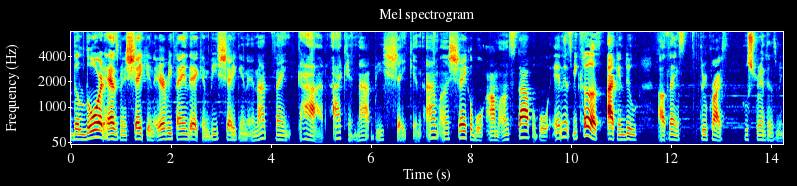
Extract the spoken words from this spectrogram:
the Lord has been shaking everything that can be shaken, and I thank God I cannot be shaken. I'm unshakable, I'm unstoppable, and it's because I can do all things through Christ who strengthens me.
